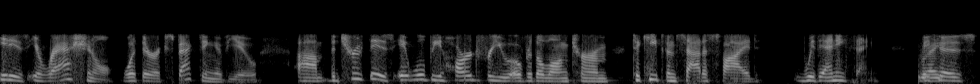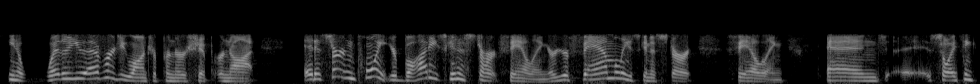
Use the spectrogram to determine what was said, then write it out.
it is irrational what they're expecting of you, um, the truth is it will be hard for you over the long term to keep them satisfied with anything right. because you know whether you ever do entrepreneurship or not at a certain point your body's going to start failing or your family's going to start failing. And uh, so i think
